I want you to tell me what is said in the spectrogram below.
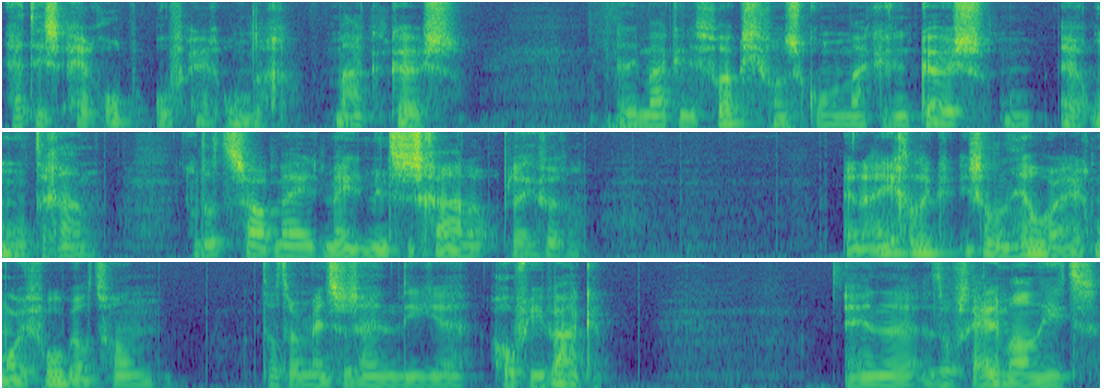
het is erop of eronder. Maak een keus. En ik maak in de fractie van een seconde maak ik een keus om eronder te gaan. Want dat zou mij het minste schade opleveren. En eigenlijk is dat een heel erg mooi voorbeeld van dat er mensen zijn die uh, over je waken. En uh, het hoeft helemaal niet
